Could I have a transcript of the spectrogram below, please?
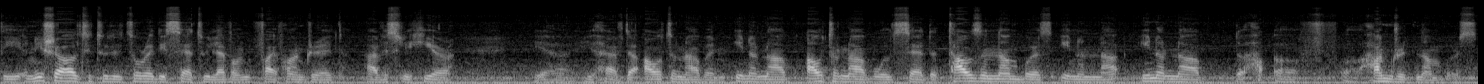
the initial altitude is already set to 11500 obviously here yeah you have the outer knob and inner knob. Outer knob will set the thousand numbers inner knob inner knob the uh, hundred numbers.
